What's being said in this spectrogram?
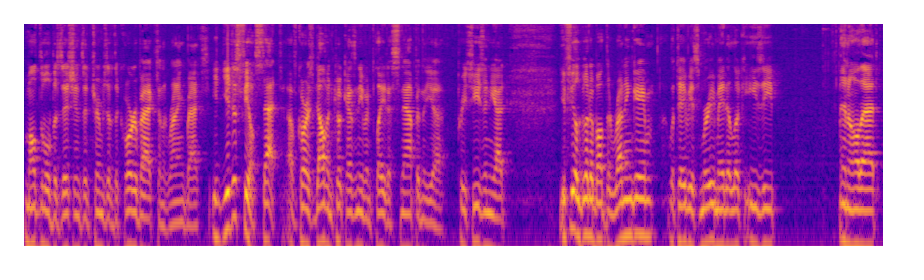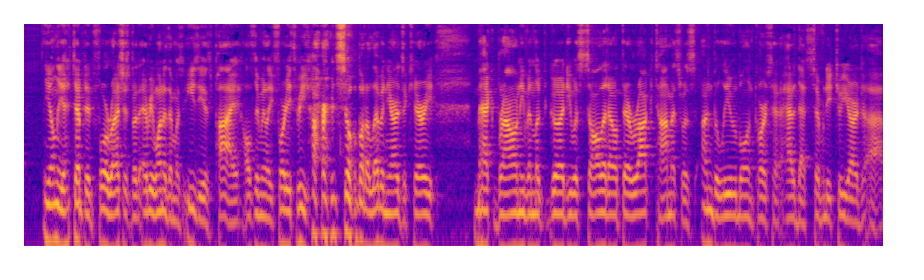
multiple positions in terms of the quarterbacks and the running backs. You, you just feel set. Of course, Dalvin Cook hasn't even played a snap in the uh, preseason yet. You feel good about the running game. Latavius Murray made it look easy and all that he only attempted four rushes, but every one of them was easy as pie. Ultimately, 43 yards, so about 11 yards a carry. Mack Brown even looked good. He was solid out there. Rock Thomas was unbelievable. And of course, had that 72 yard uh,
